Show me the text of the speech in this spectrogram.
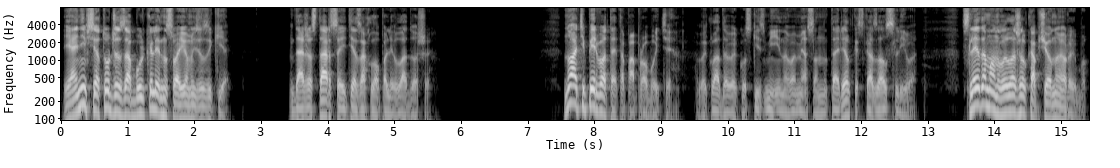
И они все тут же забулькали на своем языке. Даже старцы и те захлопали в ладоши. «Ну, а теперь вот это попробуйте», — выкладывая куски змеиного мяса на тарелке, сказал Слива. Следом он выложил копченую рыбу.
